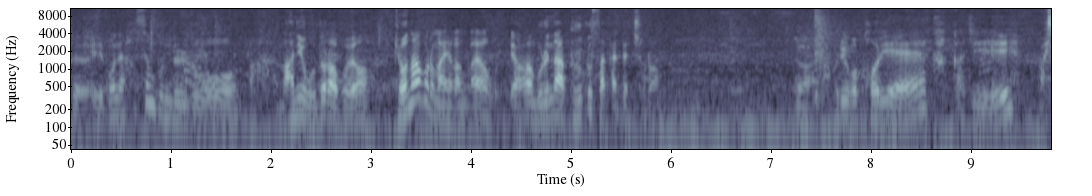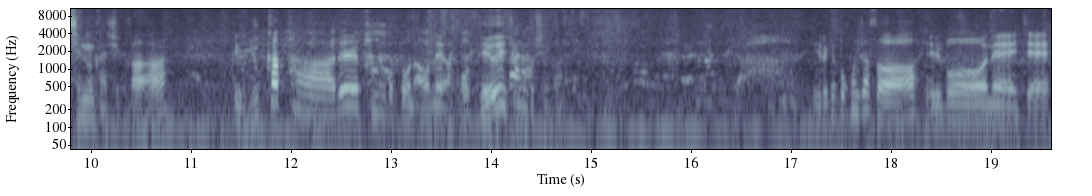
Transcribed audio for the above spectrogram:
그 일본의 학생분들도 마- 많이 오더라고요. 견학으로 많이 간가요? 약간 우리나라 불국사 갈 때처럼. 와, 그리고 거리에 갖가지 맛있는 간식과 그 유카타를 파는 곳도 나오네요. 어, 대여해 주는 곳인가? 야, 이렇게 또 혼자서 일본의 이제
